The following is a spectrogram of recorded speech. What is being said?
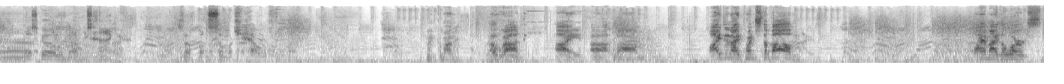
Uh, let's go with attack. So I've got so much health. Come on, come on. Oh god. Hi, uh, bomb. Why did I punch the bomb? Why am I the worst?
